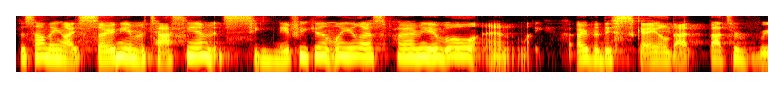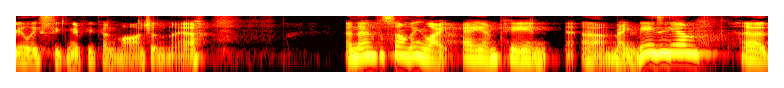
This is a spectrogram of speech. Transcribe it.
For something like sodium potassium, it's significantly less permeable, and like over this scale, that, that's a really significant margin there. And then for something like AMP and uh, magnesium, uh,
